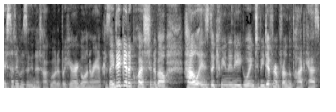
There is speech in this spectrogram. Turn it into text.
I said I wasn't going to talk about it, but here I go on a rant because I did get a question about how is the community going to be different from the podcast.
